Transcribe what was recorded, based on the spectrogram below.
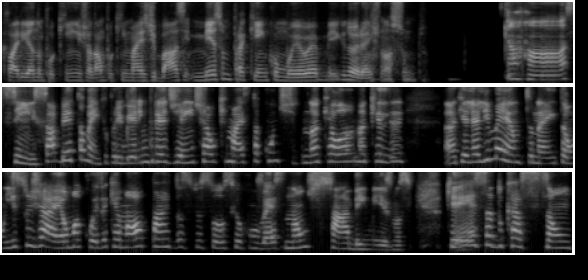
clareando um pouquinho, já dá um pouquinho mais de base, mesmo para quem, como eu, é meio ignorante no assunto. Aham, uhum, sim. E saber também que o primeiro ingrediente é o que mais está contido naquela, naquele aquele alimento, né? Então, isso já é uma coisa que a maior parte das pessoas que eu converso não sabem mesmo, assim, porque essa educação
